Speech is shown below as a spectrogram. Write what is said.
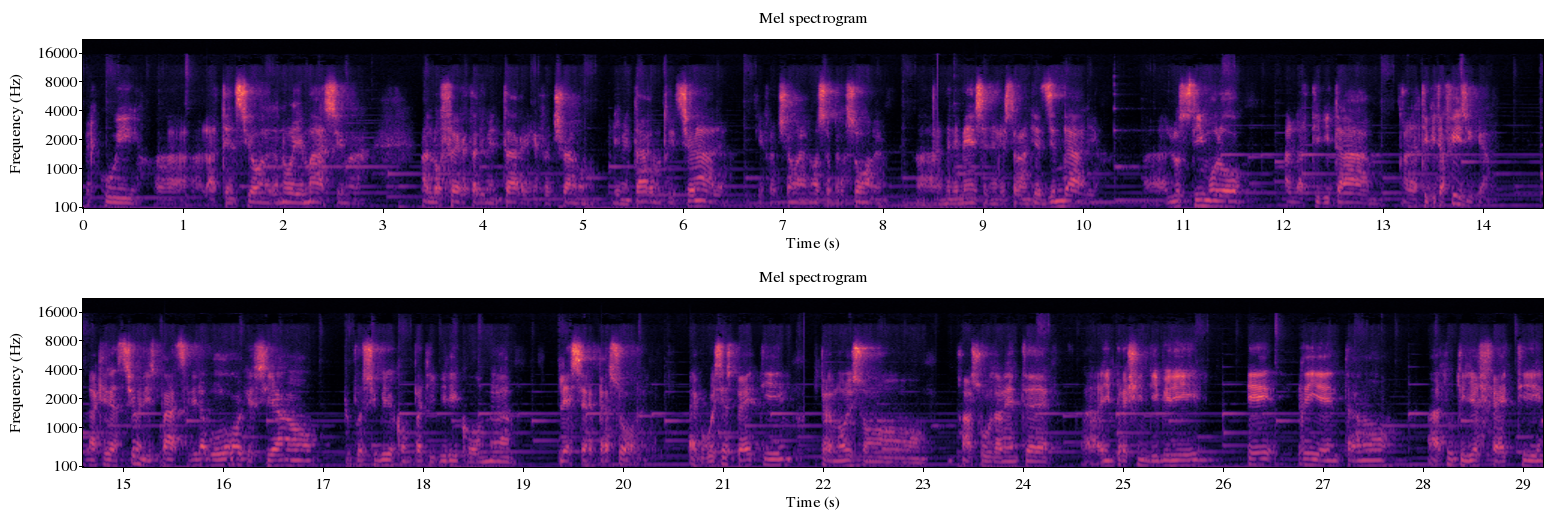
per cui uh, l'attenzione da noi è massima all'offerta alimentare che facciamo, alimentare nutrizionale, che facciamo alle nostre persone uh, nelle mense, nei ristoranti aziendali, lo stimolo all'attività, all'attività fisica, la creazione di spazi di lavoro che siano più possibile compatibili con l'essere persone. Ecco, questi aspetti per noi sono assolutamente uh, imprescindibili e rientrano a tutti gli effetti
